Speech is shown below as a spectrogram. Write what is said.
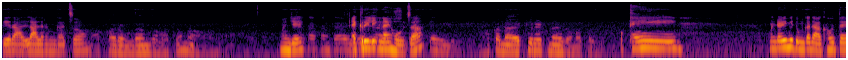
ते लाल रंगाचं? रंगान जमात ना. म्हणजे ॲक्रिलिक नाही होचा माका ना ॲक्युरेट नाही. जमात ओके मंडळी मी तुमका दाखवते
